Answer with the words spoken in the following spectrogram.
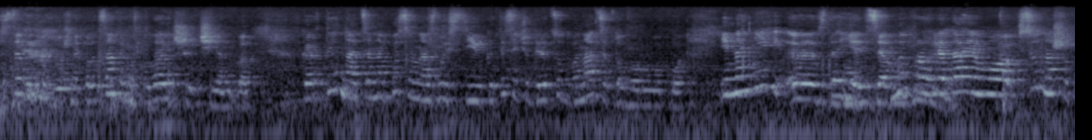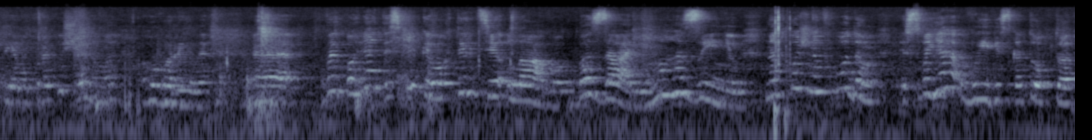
місцевий художник Олександр Миколаївич Шевченко. Картина ця написана з листівки 1912 року. І на ній, е, здається, ми проглядаємо всю нашу тему, про яку щойно ми говорили. Ви погляньте, скільки в Охтирці лавок, базарів, магазинів. Над кожним входом своя вивіска. Тобто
